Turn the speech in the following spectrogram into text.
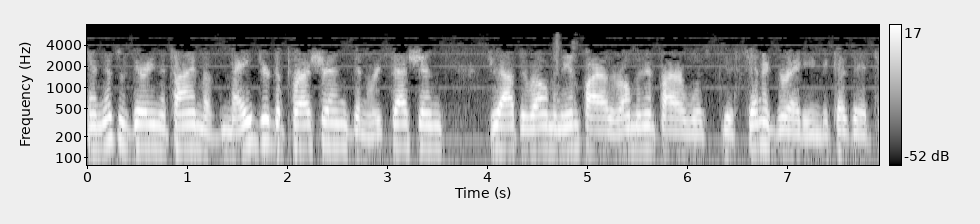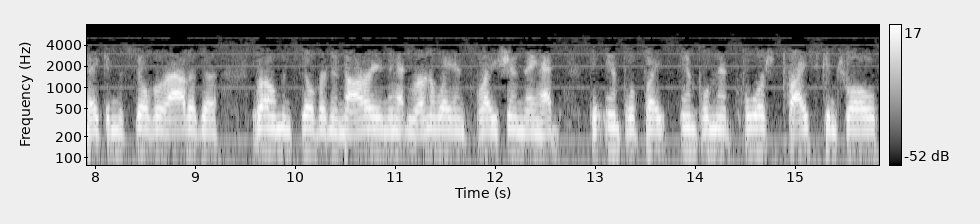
And this was during the time of major depressions and recessions throughout the Roman Empire. The Roman Empire was disintegrating because they had taken the silver out of the Roman silver denarii and they had runaway inflation. They had to implement, implement forced price control.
